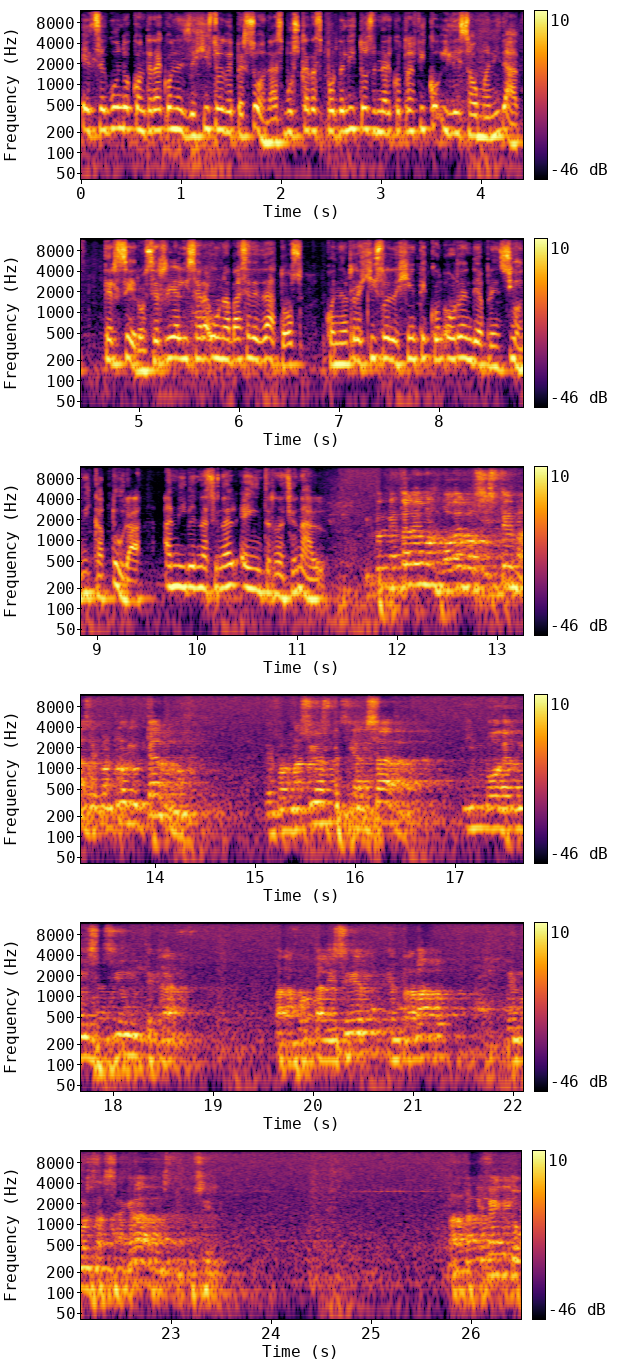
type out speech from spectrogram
El segundo contará con el registro de personas buscadas por delitos de narcotráfico y lesa humanidad. Tercero, se realizará una base de datos con el registro de gente con orden de aprehensión y captura a nivel nacional e internacional. Implementaremos modelos sistemas de control interno, de formación especializada y modernización integral para fortalecer el trabajo de nuestra sagrada institución. Para tal efecto,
